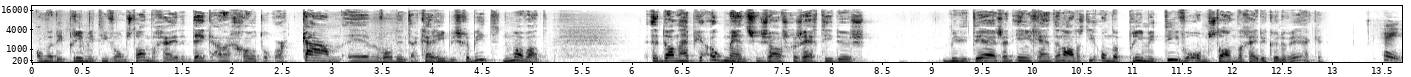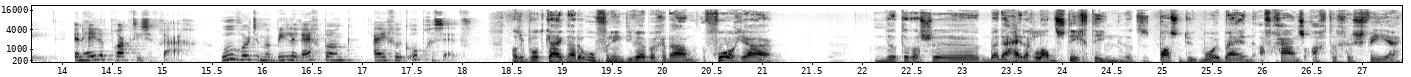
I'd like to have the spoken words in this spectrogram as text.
onder die primitieve omstandigheden. Denk aan een grote orkaan. bijvoorbeeld in het Caribisch gebied. Noem maar wat. Eh, dan heb je ook mensen, zoals gezegd, die dus militair zijn ingeënt en alles, die onder primitieve omstandigheden kunnen werken. hey, een hele praktische vraag. Hoe wordt een mobiele rechtbank eigenlijk opgezet? Als ik bijvoorbeeld kijk naar de oefening die we hebben gedaan vorig jaar. Dat was uh, bij de Heilig Landstichting. Dat past natuurlijk mooi bij een Afgaansachtige sfeer.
